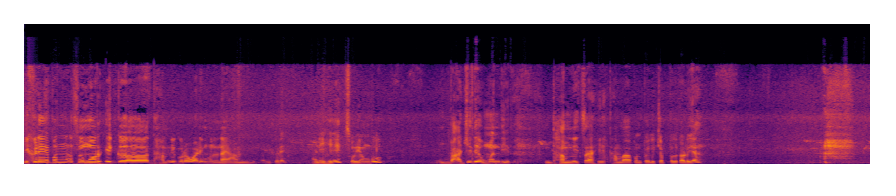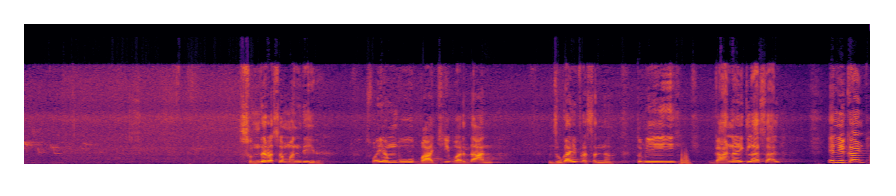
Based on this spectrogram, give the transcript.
इकडे पण समोर एक धामणी गुरववाडी म्हणून आहे आम इकडे. आणि हे स्वयंभू बाजीदेव मंदिर धामणीचं आहे. थांबा आपण पहिले चप्पल काढूया. सुंदर असं मंदिर. स्वयंभू बाजी वरदान. जुगाई प्रसन्न. तुम्ही गाणं ऐकलं असाल ए निकंठ.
